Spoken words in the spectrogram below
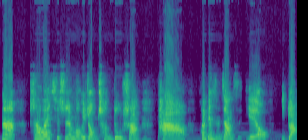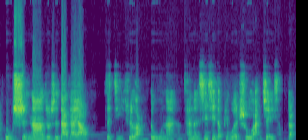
那沙威其实某一种程度上，它会变成这样子，也有一段故事，那就是大家要自己去朗读，那才能细细的品味出来这一小段。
